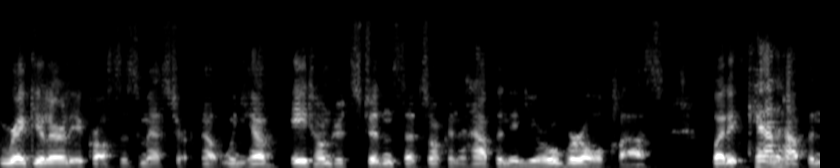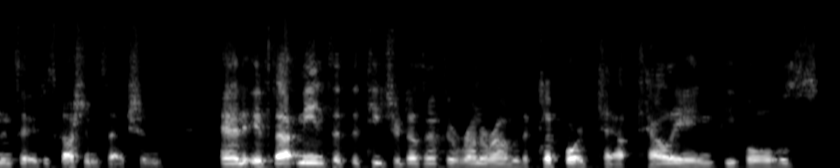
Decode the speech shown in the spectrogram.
regularly across the semester. Now, when you have 800 students, that's not going to happen in your overall class, but it can happen in, say, a discussion section. And if that means that the teacher doesn't have to run around with a clipboard tallying people's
